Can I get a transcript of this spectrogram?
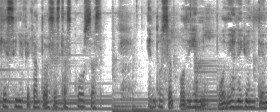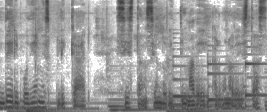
qué significan todas estas cosas, entonces podían, podían ellos entender y podían explicar si están siendo víctimas de alguna de estas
